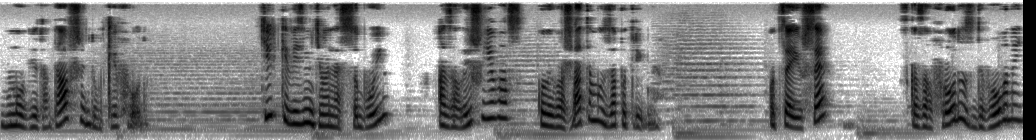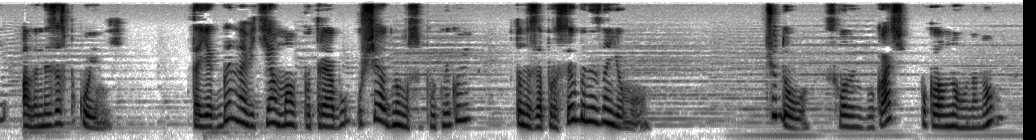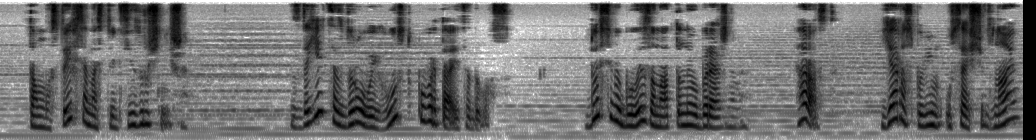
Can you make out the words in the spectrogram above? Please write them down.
немов відгадавши думки Фроду. Тільки візьміть мене з собою, а залишу я вас, коли вважатиму за потрібне. Оце й усе, сказав Фродо, здивований, але не заспокоєний. Та якби навіть я мав потребу у ще одному супутникові, то не запросив би незнайомого. Чудово! схвалив Лукач, поклав ногу на ногу та вмостився на стільці зручніше. Здається, здоровий глузд повертається до вас. Досі ви були занадто необережними. Гаразд, я розповім усе, що знаю,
